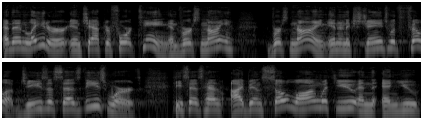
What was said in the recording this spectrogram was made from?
And then later in chapter 14, in verse 9, verse 9, in an exchange with Philip, Jesus says these words. He says, Have I been so long with you, and, and you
